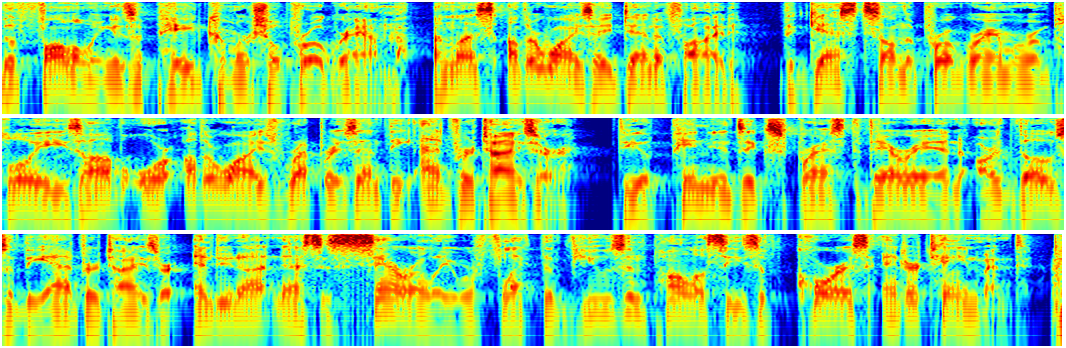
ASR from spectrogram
The following is a paid commercial program. Unless otherwise identified, the guests on the program are employees of or otherwise represent the advertiser. The opinions expressed therein are those of the advertiser and do not necessarily reflect the views and policies of Chorus Entertainment. We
